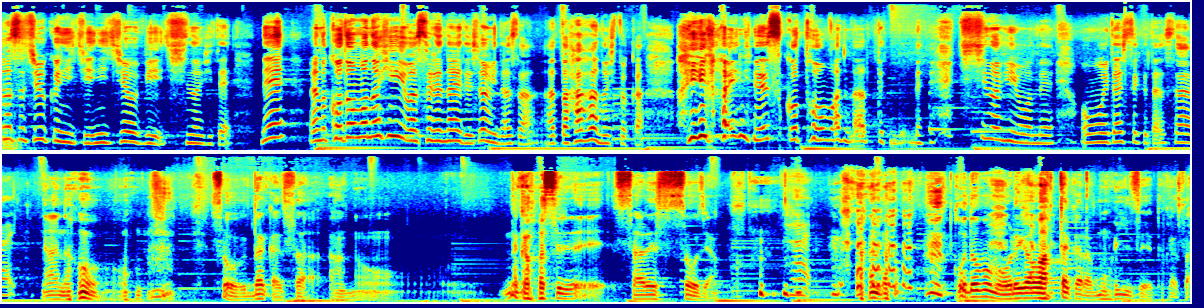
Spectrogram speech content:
月19日日曜日父の日で。ね。あの子供の日忘れないでしょ？皆さん。あと母の日とか。意外にねスコトーマになってんでね。父の日もね思い出してください。あの そうなんかさあのなんか忘れされそうじゃん。はい。あの子供も俺が終わったからもういいぜとかさ。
